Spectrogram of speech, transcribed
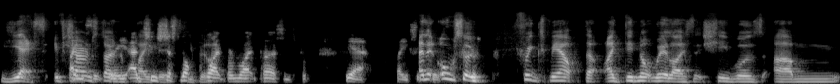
yes. If Sharon Stone basically, and she's this, just not quite like, the right person. To, yeah, basically. and it also freaks me out that I did not realize that she was um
